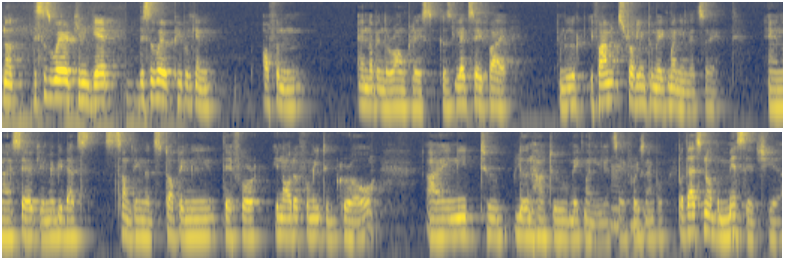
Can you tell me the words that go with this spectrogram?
Now, this is where it can get. This is where people can often end up in the wrong place. Because let's say if I am look, if I'm struggling to make money, let's say, and I say, okay, maybe that's something that's stopping me. Therefore, in order for me to grow, I need to learn how to make money, let's say, for Mhm. example. But that's not the message here.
